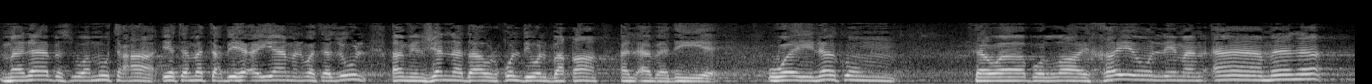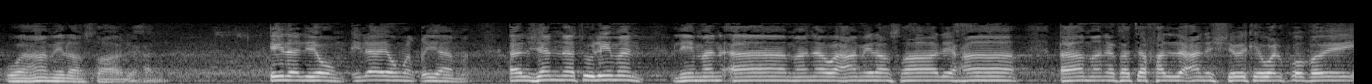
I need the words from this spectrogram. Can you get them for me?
ملابس ومتعة يتمتع بها أياما وتزول أم الجنة دار الخلد والبقاء الأبدي؟ ويلكم ثواب الله خير لمن آمن وعمل صالحا. إلى اليوم إلى يوم القيامة الجنة لمن؟ لمن آمن وعمل صالحا. آمن فتخلى عن الشرك والكفر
